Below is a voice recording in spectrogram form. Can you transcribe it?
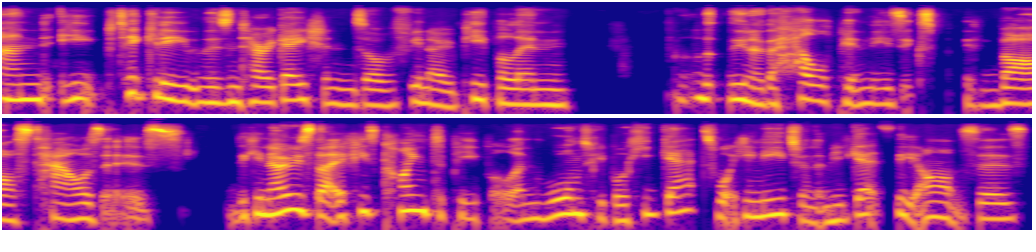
and he particularly his interrogations of you know people in you know the help in these vast houses he knows that if he's kind to people and warm to people, he gets what he needs from them. He gets the answers.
